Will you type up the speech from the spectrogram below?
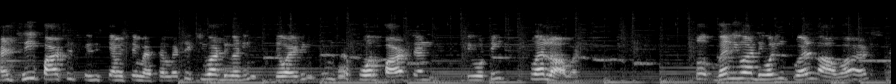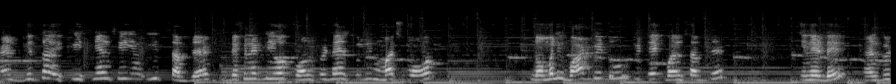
and three parts is physics, chemistry, mathematics. You are dividing dividing into four parts and devoting 12 hours. So when you are devoting 12 hours and with the efficiency in each subject, definitely your confidence will be much more. Normally what we do we take one subject in a day and we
